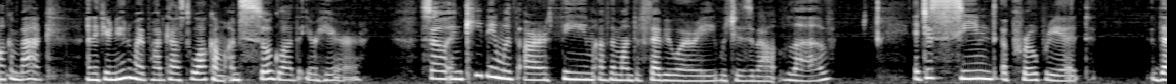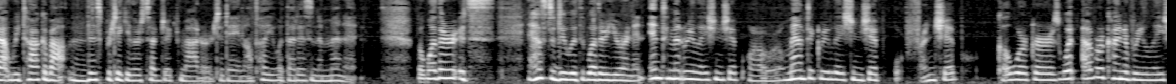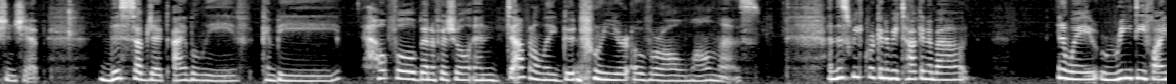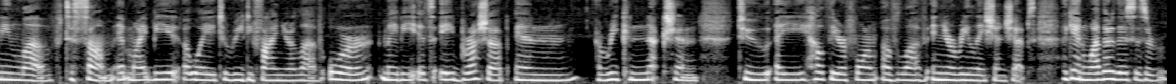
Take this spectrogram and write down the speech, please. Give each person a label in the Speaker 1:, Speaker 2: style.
Speaker 1: welcome back. And if you're new to my podcast, welcome. I'm so glad that you're here. So, in keeping with our theme of the month of February, which is about love, it just seemed appropriate that we talk about this particular subject matter today, and I'll tell you what that is in a minute. But whether it's it has to do with whether you're in an intimate relationship or a romantic relationship or friendship, co-workers, whatever kind of relationship, this subject I believe can be helpful, beneficial, and definitely good for your overall wellness. And this week we're going to be talking about, in a way, redefining love to some. It might be a way to redefine your love, or maybe it's a brush up in a reconnection to a healthier form of love in your relationships. Again, whether this is a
